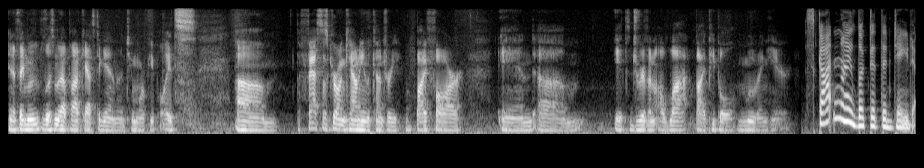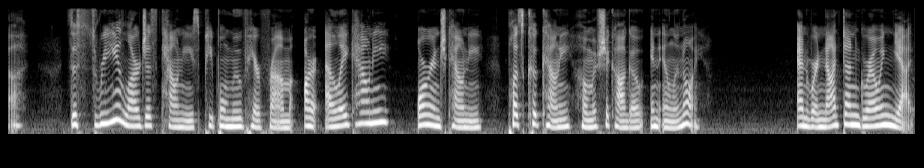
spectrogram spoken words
And if they move, listen to that podcast again, then two more people. It's um, the fastest growing county in the country by far, and um, it's driven a lot by people moving here. Scott and I looked at the data. The three largest counties people move here from are LA County, Orange County, plus Cook County, home of Chicago, in Illinois and we're not done growing yet.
